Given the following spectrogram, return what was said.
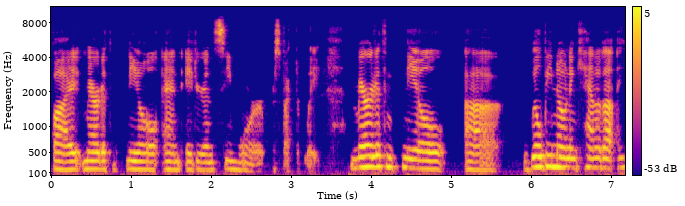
by Meredith MacNeill and Adrienne C. Moore, respectively. Meredith MacNeill uh, will be known in Canada. I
